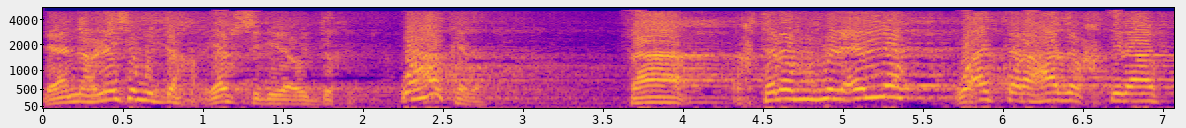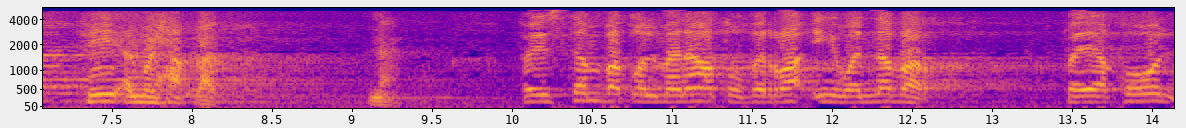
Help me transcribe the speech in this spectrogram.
لأنه ليس مدخر يفسد إذا أدخر وهكذا. فاختلفوا في العلة وأثر هذا الاختلاف في الملحقات. نعم. فيستنبط المناط بالرأي والنظر. فيقول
